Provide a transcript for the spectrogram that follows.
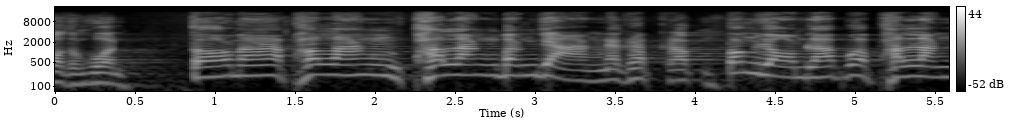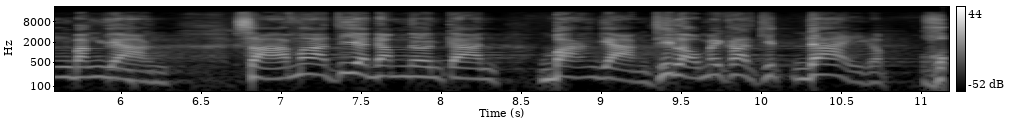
พอสมควร ต่อมาพลังพลังบางอย่างนะครับครับ ต้องยอมรับว่าพลังบางอย่าง สามารถที่จะดำเนินการบางอย่างที่เราไม่คาดคิดได้ครับ โอ้โห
